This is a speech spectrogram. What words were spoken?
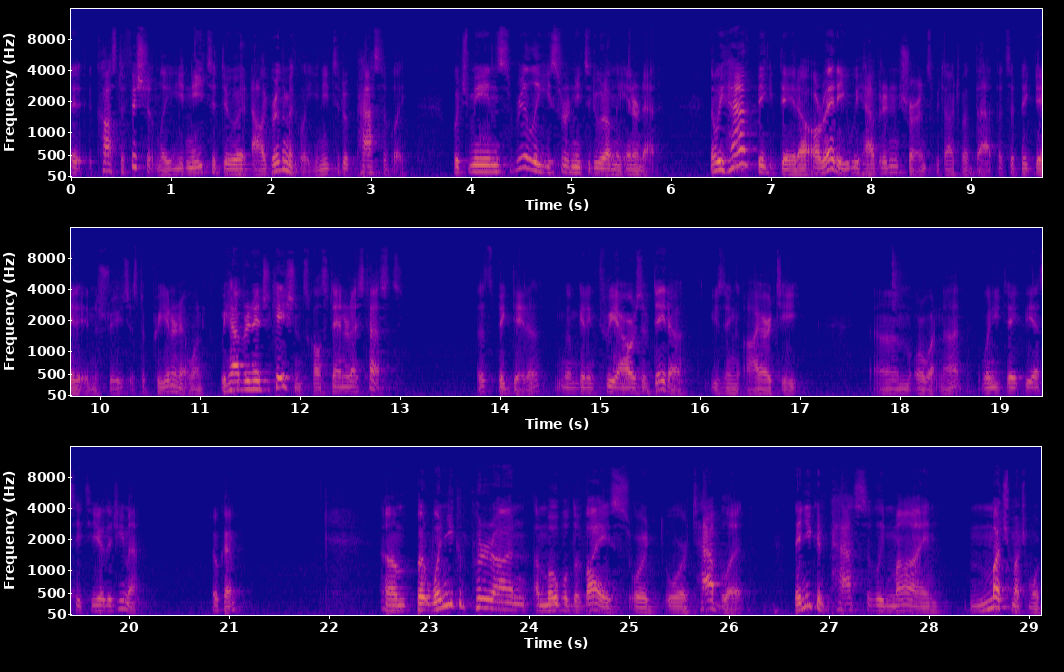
uh, cost efficiently. You need to do it algorithmically. You need to do it passively, which means really you sort of need to do it on the internet. Now, we have big data already. We have it in insurance. We talked about that. That's a big data industry. It's just a pre-internet one. We have it in education. It's called standardized tests. That's big data. I'm getting three hours of data using IRT um, or whatnot when you take the SAT or the GMAT. Okay. Um, but when you can put it on a mobile device or, or a tablet, then you can passively mine much, much more,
